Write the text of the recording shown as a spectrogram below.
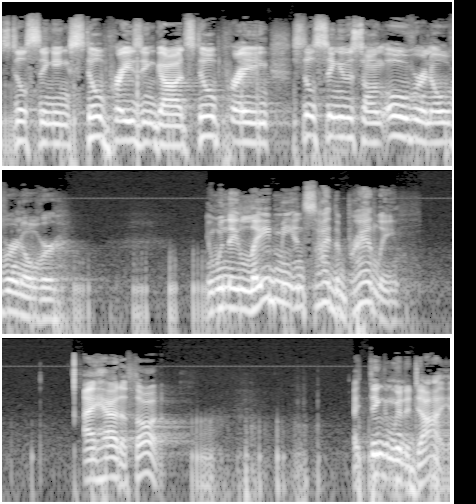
still singing, still praising God, still praying, still singing the song over and over and over. And when they laid me inside the Bradley, I had a thought. I think I'm going to die.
